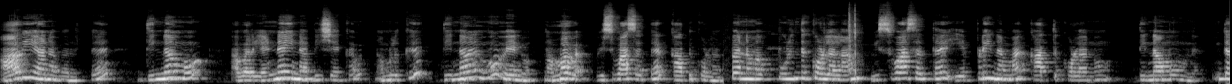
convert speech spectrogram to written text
ஆவியானவர்கிட்ட தினமும் அவர் எண்ணெயின் அபிஷேகம் நம்மளுக்கு தினமும் வேணும். நம்ம விசுவாசத்தை காத்துக்கொள்ளணும். இப்ப நம்ம புரிந்து கொள்ளலாம் விசுவாசத்தை எப்படி நம்ம காத்துக்கொள்ளணும் தினமும்னு. இந்த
